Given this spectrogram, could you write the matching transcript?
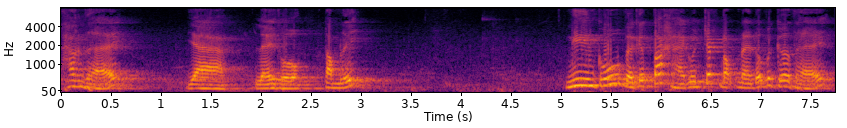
thân thể và lệ thuộc tâm lý. Nghiên cứu về cái tác hại của chất độc này đối với cơ thể,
